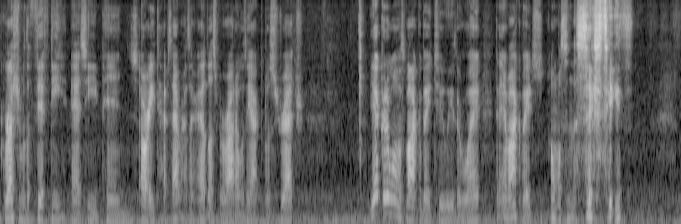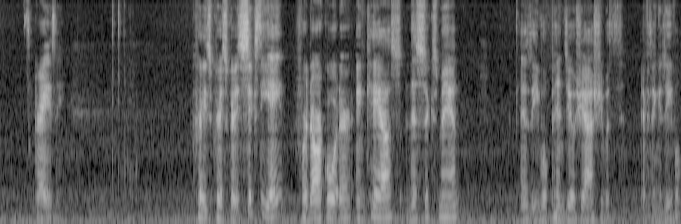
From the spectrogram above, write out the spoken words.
Gresham with a 50 as he pins, or he taps that rather, Headless Barada with the Octopus Stretch. Yeah, could have won with Makabe too, either way. Daniel Makabe's almost in the 60s. It's crazy. Crazy, crazy, crazy. 68 for Dark Order and Chaos in this six-man as Evil pins Yoshihashi with Everything is Evil.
